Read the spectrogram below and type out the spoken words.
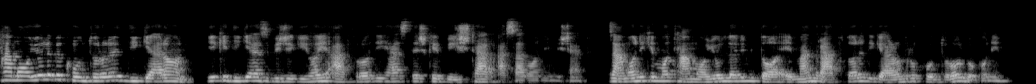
تمایل به کنترل دیگران یکی دیگه از ویژگی های افرادی هستش که بیشتر عصبانی میشن. زمانی که ما تمایل داریم دائما رفتار دیگران رو کنترل بکنیم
